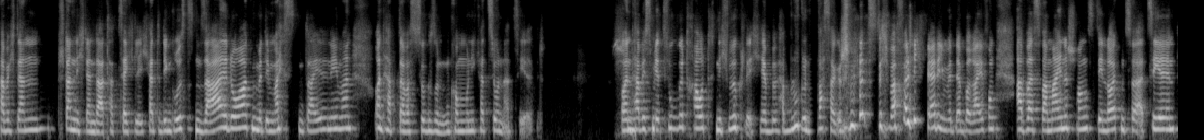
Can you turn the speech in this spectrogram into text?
habe ich dann, stand ich dann da tatsächlich, hatte den größten Saal dort mit den meisten Teilnehmern und habe da was zur gesunden Kommunikation erzählt. Und habe ich es mir zugetraut? Nicht wirklich. Ich habe Blut und Wasser geschwitzt. Ich war völlig fertig mit der Bereifung. Aber es war meine Chance, den Leuten zu erzählen,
